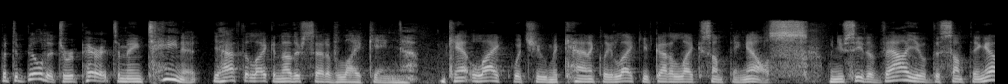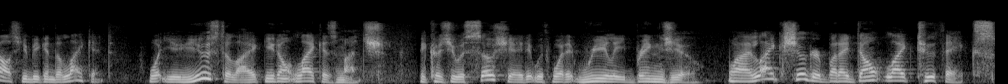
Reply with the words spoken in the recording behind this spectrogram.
But to build it, to repair it, to maintain it, you have to like another set of liking. You can't like what you mechanically like, you've got to like something else. When you see the value of the something else, you begin to like it. What you used to like, you don't like as much because you associate it with what it really brings you. Well, I like sugar, but I don't like toothaches.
